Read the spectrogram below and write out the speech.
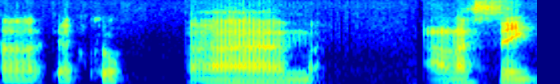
Uh, okay, cool. Um, and I think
